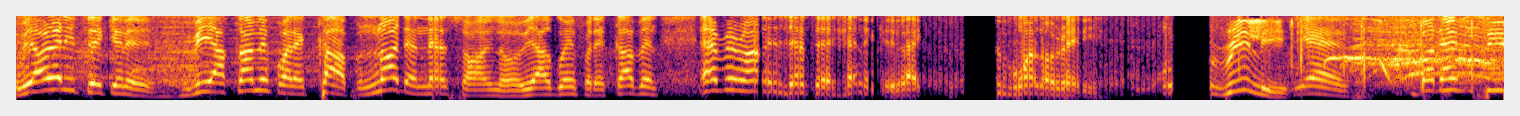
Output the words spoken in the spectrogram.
we already taking it. We are coming for the cup, not the next round. You know, we are going for the cup, and every round is just a Henneken. Like we've won already. Really? Yes. But then, see,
